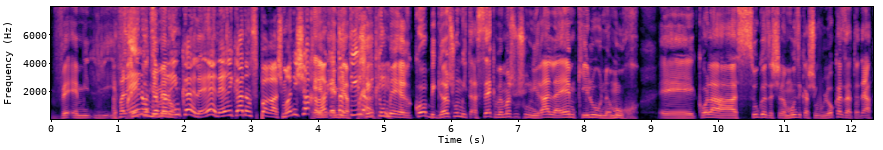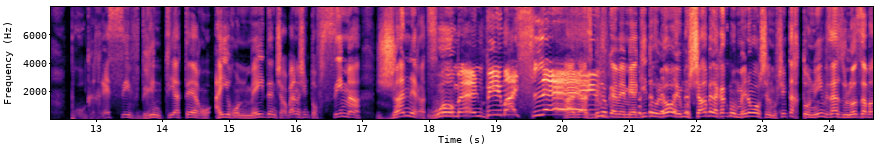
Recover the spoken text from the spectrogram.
והם יפחיתו ממנו... אבל אין עוד זמרים כאלה, אין, אריק אדמס פרש, מה נשאר לך? הם, רק הם את יפחיתו אחי. מערכו בגלל שהוא מתעסק במשהו שהוא נראה להם כאילו נמוך. אה, כל הסוג הזה של המוזיקה שהוא לא כזה, אתה יודע, progressive, Dream Theater, או Iron Maiden, שהרבה אנשים תופסים מהז'אנר עצמו. Woman be my slave! אז, אז בדיוק, הם, הם יגידו, לא, אם הוא שר בלהקה כמו Manowar של מושים תחתונים וזה, אז הוא לא זמר.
